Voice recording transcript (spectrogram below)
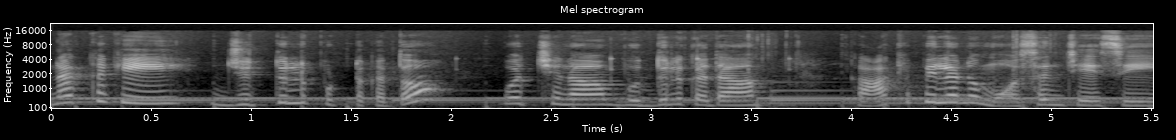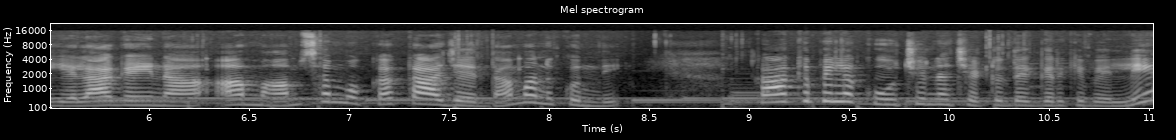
నక్కకి జుత్తులు పుట్టుకతో వచ్చిన బుద్ధులు కదా కాకిపిల్లను మోసం చేసి ఎలాగైనా ఆ మాంసం ముక్క కాజేద్దాం అనుకుంది. కాకిపిల్ల కూర్చున్న చెట్టు దగ్గరికి వెళ్ళి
